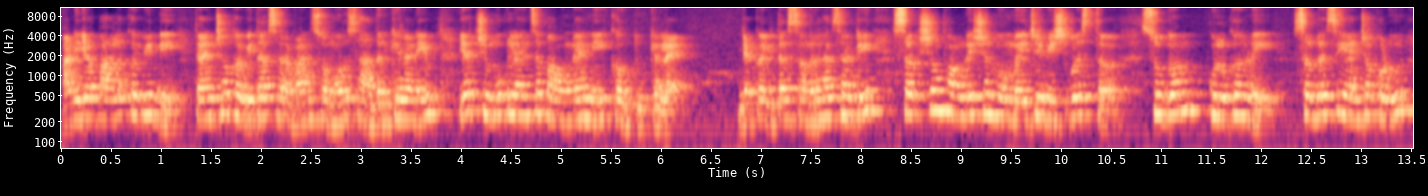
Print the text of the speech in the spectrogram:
आणि या बालकवींनी त्यांच्या कविता सर्वांसमोर सादर केल्याने या चिमुकल्यांचं पाहुण्यांनी कौतुक केलंय. या कविता संग्रहासाठी सक्षम फाउंडेशन मुंबईचे विश्वस्त सुगम कुलकर्णी सदस्य यांच्याकडून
